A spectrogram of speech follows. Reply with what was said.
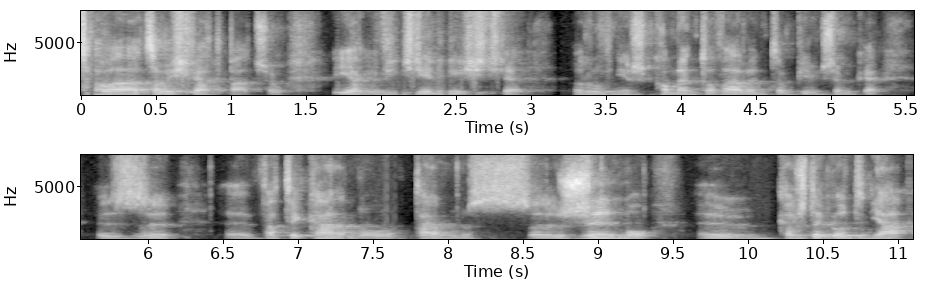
cała, cały świat patrzył. Jak widzieliście, również komentowałem tę pielgrzymkę z e, Watykanu, tam z Rzymu każdego dnia,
